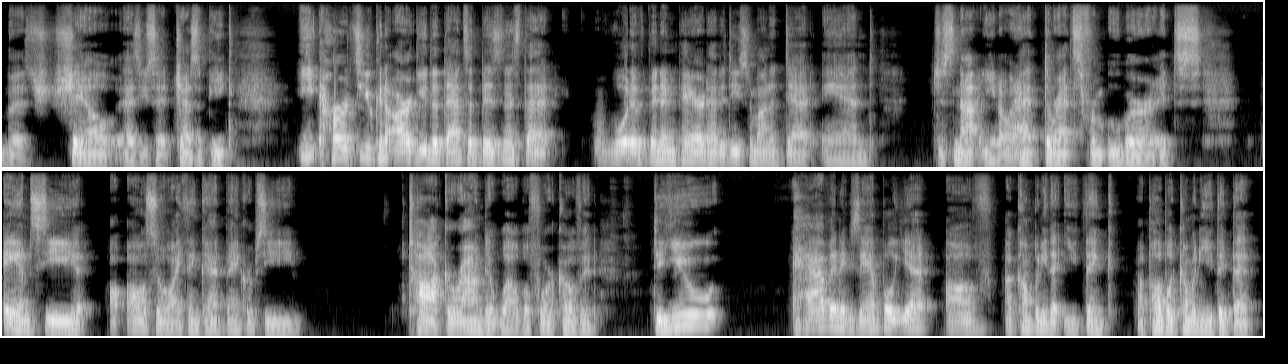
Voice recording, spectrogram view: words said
The shale, as you said, Chesapeake. It hurts. you can argue that that's a business that would have been impaired, had a decent amount of debt, and just not, you know, it had threats from Uber. It's AMC also, I think, had bankruptcy talk around it well before COVID. Do you have an example yet of a company that you think, a public company you think that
